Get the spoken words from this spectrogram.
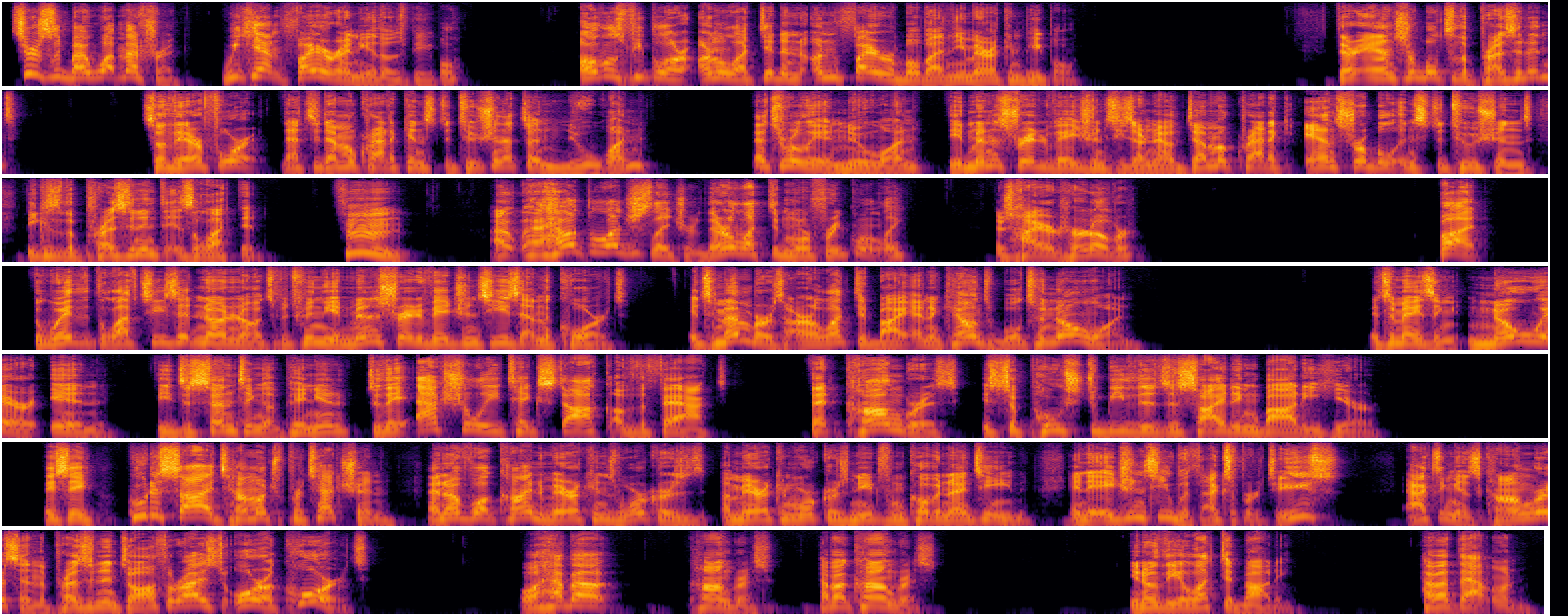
Seriously, by what metric? We can't fire any of those people. All those people are unelected and unfireable by the American people. They're answerable to the president. So, therefore, that's a democratic institution. That's a new one. That's really a new one. The administrative agencies are now democratic, answerable institutions because the president is elected. Hmm. How about the legislature? They're elected more frequently. There's higher turnover. But the way that the left sees it, no, no, no. It's between the administrative agencies and the court. Its members are elected by and accountable to no one. It's amazing. Nowhere in the dissenting opinion do they actually take stock of the fact that Congress is supposed to be the deciding body here. They say, who decides how much protection and of what kind Americans workers, American workers need from COVID 19? An agency with expertise, acting as Congress and the president authorized, or a court? Well, how about Congress? How about Congress? You know, the elected body. How about that one?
